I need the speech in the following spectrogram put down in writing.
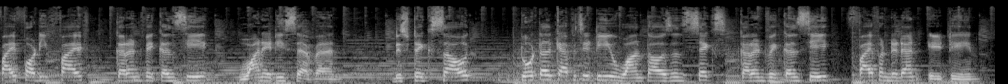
545 current vacancy 187 District South total capacity 1006 current vacancy 518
